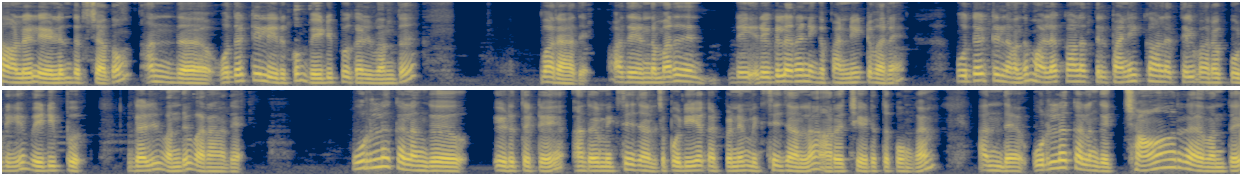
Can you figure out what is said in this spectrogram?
காலையில் எழுந்திரிச்சதும் அந்த உதட்டில் இருக்கும் வெடிப்புகள் வந்து வராது. அது இந்த மாதிரி டே ரெகுலராக நீங்கள் பண்ணிட்டு வரேன் உதட்டில் வந்து மழை காலத்தில் பனிக்காலத்தில் வரக்கூடிய வெடிப்புகள் வந்து வராது. உருளைக்கிழங்கு எடுத்துட்டு அதை மிக்ஸி ஜாரில் பொடியாக கட் பண்ணி மிக்ஸி ஜாரில் அரைச்சி எடுத்துக்கோங்க. அந்த உருளைக்கிழங்கு சாறை வந்து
